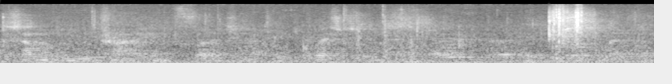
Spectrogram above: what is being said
Some of them will try and fudge and take questions. If you don't let them.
